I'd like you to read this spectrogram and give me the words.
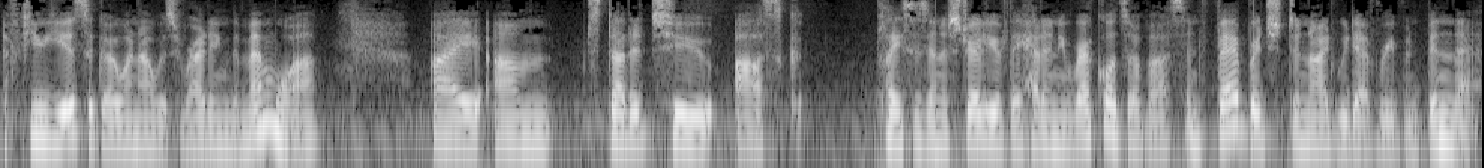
a few years ago when I was writing the memoir I um, started to ask places in Australia if they had any records of us, and Fairbridge denied we'd ever even been there.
